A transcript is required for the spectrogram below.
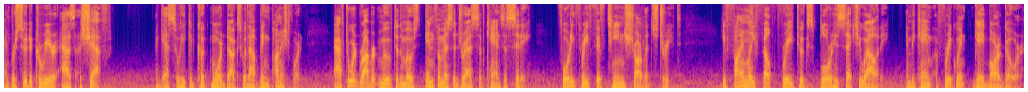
and pursued a career as a chef. I guess so he could cook more ducks without being punished for it. Afterward, Robert moved to the most infamous address of Kansas City, 4315 Charlotte Street. He finally felt free to explore his sexuality and became a frequent gay bar goer.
